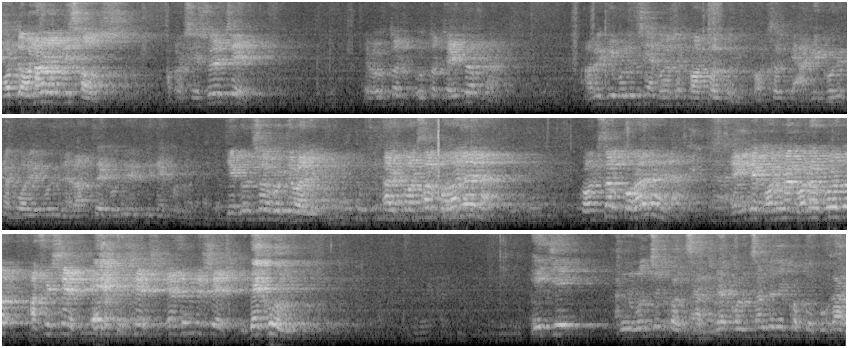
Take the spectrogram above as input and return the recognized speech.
for the honour of this house আপনার শেষ হয়েছে। উত্তর উত্তর চাই তো আপনার? আমি কি বলেছি? আমি ওর করি। কনসাল্ট আগে করি না, পরে করি না, রাত্রে করি দিনে করি যে কোনো সময় করতে পারি। আর কনসাল্ট করা যায় না? কনসাল্ট করা যায় না? এই যে ঘটনা ঘটার পরে তো আজকে শেষ শেষ দেখুন, এই যে আপনি বলছেন কনসার্ট কনসার্টে যে কত উপকার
